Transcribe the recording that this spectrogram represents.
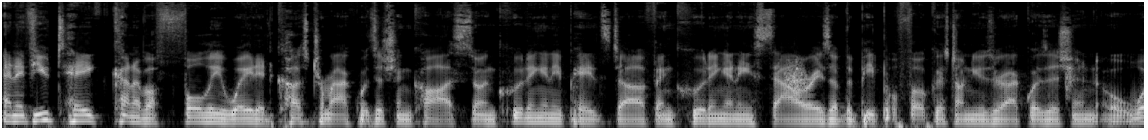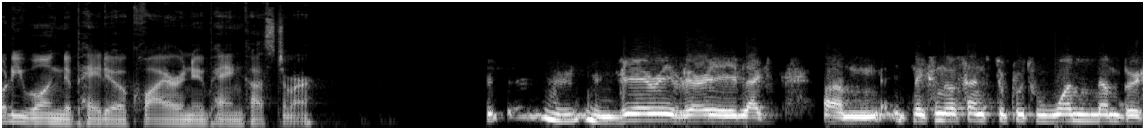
And if you take kind of a fully weighted customer acquisition cost, so including any paid stuff, including any salaries of the people focused on user acquisition, what are you willing to pay to acquire a new paying customer? very, very like um, it makes no sense to put one number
